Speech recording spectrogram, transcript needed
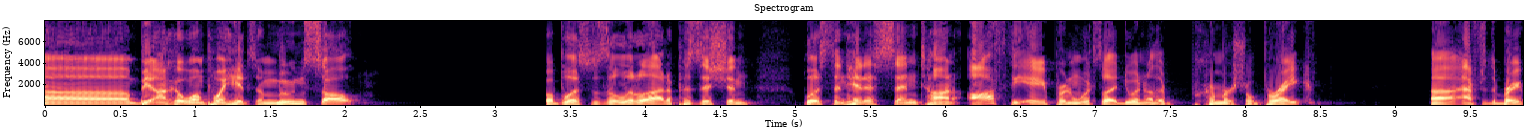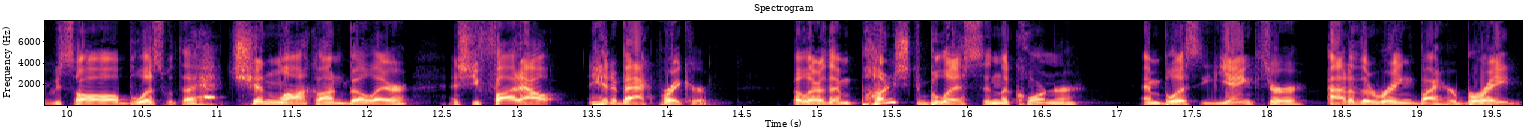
uh, Bianca at one point hits a moonsault, but Bliss was a little out of position. Bliss then hit a senton off the apron, which led to another commercial break. Uh, after the break, we saw Bliss with a chin lock on Belair, and she fought out and hit a backbreaker. Belair then punched Bliss in the corner, and Bliss yanked her out of the ring by her braid.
